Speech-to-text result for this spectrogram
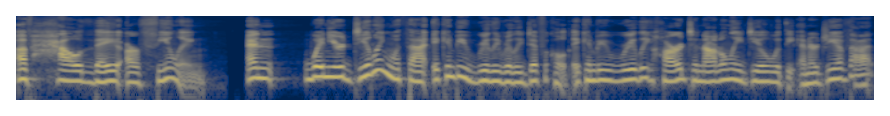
of how they are feeling. And when you're dealing with that, it can be really, really difficult. It can be really hard to not only deal with the energy of that,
